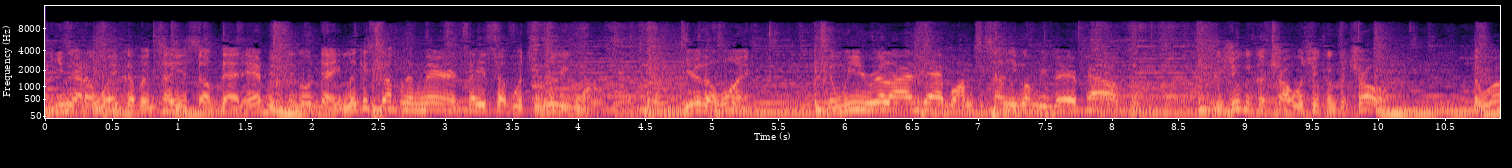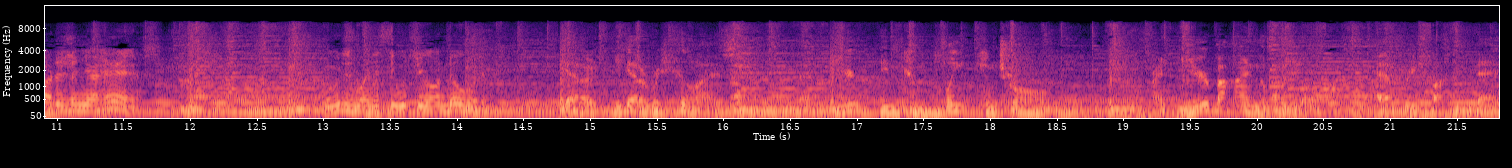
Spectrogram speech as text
And you gotta wake up and tell yourself that every single day. Look yourself in the mirror and tell yourself what you really want. You're the one. And when you realize that, boy, I'm just telling you, you're gonna be very powerful. Because you can control what you can control. The world is in your hands. And we just waiting to see what you're gonna do with it. You gotta, you gotta realize that you're in complete control. Right? You're behind the wheel every fucking day.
